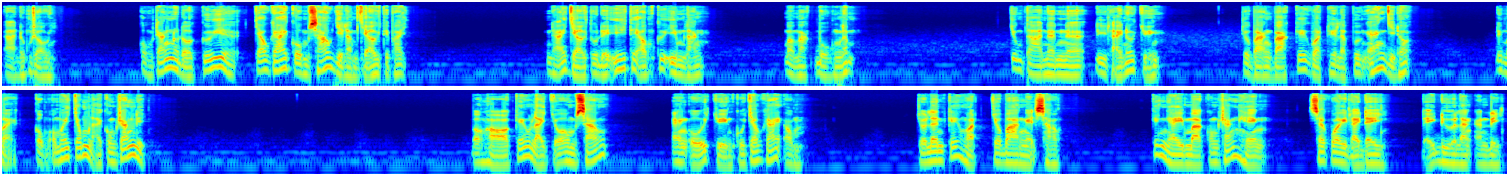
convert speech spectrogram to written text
À đúng rồi. Con rắn nó đòi cưới à, cháu gái của ông Sáu về làm vợ thì phải. Nãy giờ tôi để ý thấy ông cứ im lặng. Mà mặt buồn lắm. Chúng ta nên ờ, đi lại nói chuyện. Rồi bàn bạc kế hoạch hay là phương án gì đó. Để mà cùng ông ấy chống lại con rắn đi. Bọn họ kéo lại chỗ ông Sáu, An ủi chuyện của cháu gái ông. Rồi lên kế hoạch cho ba ngày sau. Cái ngày mà con rắn hẹn Sẽ quay lại đây để đưa Lan Anh đi.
